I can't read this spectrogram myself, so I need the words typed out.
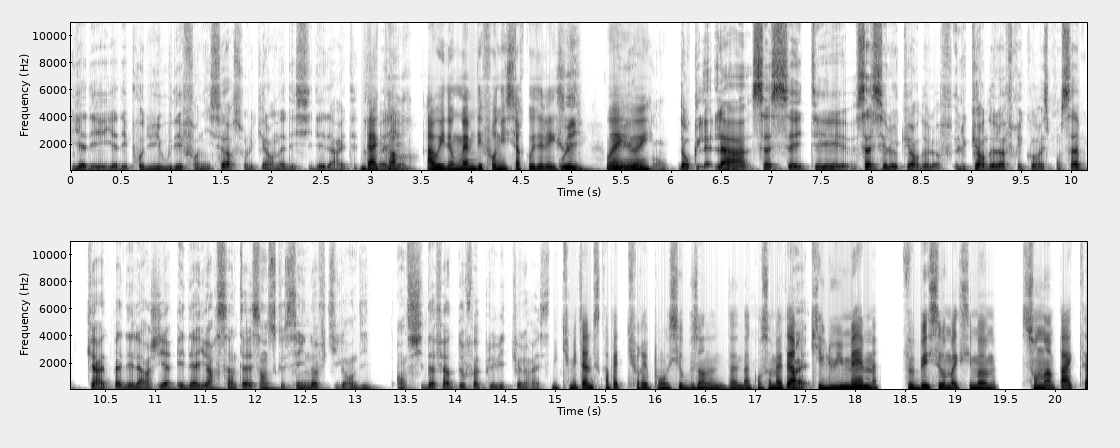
il y a des, il y a des produits ou des fournisseurs sur lesquels on a décidé d'arrêter de travailler. D'accord. Ah oui, donc même des fournisseurs que vous avez exclus. Oui, Oui, oui, oui. on- on- donc là, ça, ça a été, ça c'est le cœur de l'offre, le cœur de l'offre éco-responsable qui n'arrête pas d'élargir. Et d'ailleurs, c'est intéressant parce que c'est une offre qui grandit en chiffre d'affaires deux fois plus vite que le reste. Mais tu m'étonnes parce qu'en fait, tu réponds aussi aux besoins d'un d'un consommateur Ouais. qui lui-même veut baisser au maximum son impact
